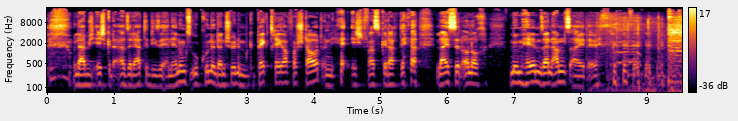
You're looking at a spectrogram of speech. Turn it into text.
Und da habe ich echt gedacht, also der hatte diese Ernennungsurkunde dann schön im Gepäckträger verstaut und ich hätte echt fast gedacht, der leistet auch noch mit dem Helm seinen Amtseid, ey.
